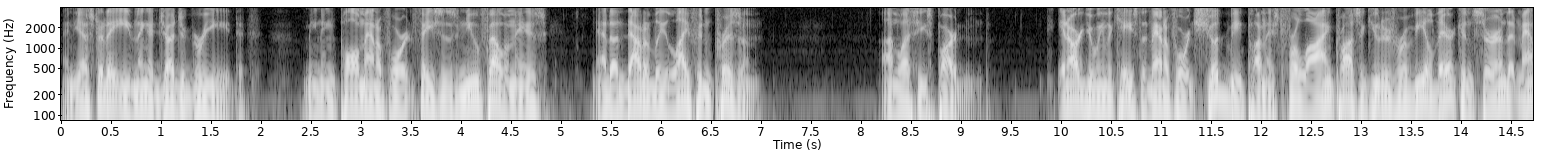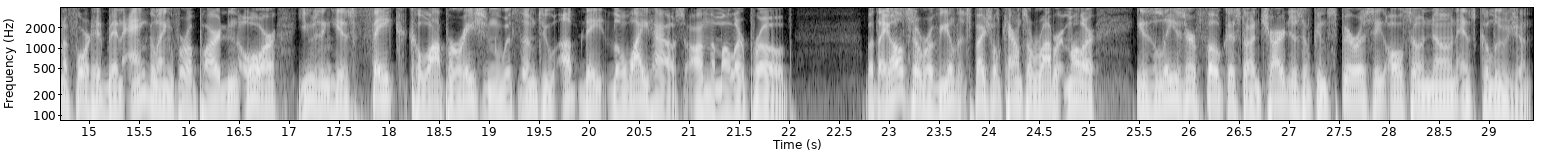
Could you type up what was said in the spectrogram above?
And yesterday evening, a judge agreed, meaning Paul Manafort faces new felonies and undoubtedly life in prison unless he's pardoned. In arguing the case that Manafort should be punished for lying, prosecutors revealed their concern that Manafort had been angling for a pardon or using his fake cooperation with them to update the White House on the Mueller probe. But they also revealed that special counsel Robert Mueller is laser focused on charges of conspiracy, also known as collusion.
